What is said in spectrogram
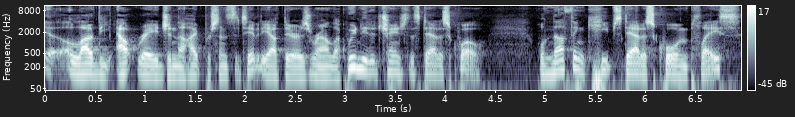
a lot of the outrage and the hypersensitivity out there is around like, we need to change the status quo. Well, nothing keeps status quo in place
